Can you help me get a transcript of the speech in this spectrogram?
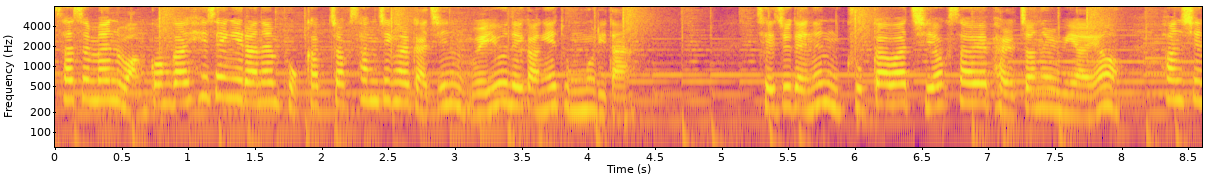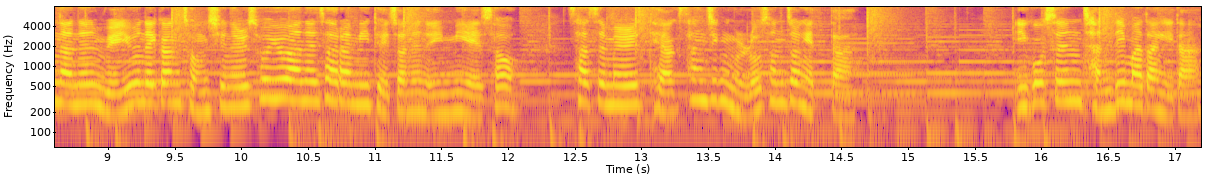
사슴은 왕권과 희생이라는 복합적 상징을 가진 외유내강의 동물이다. 제주대는 국가와 지역사회 발전을 위하여 헌신하는 외유내강 정신을 소유하는 사람이 되자는 의미에서 사슴을 대학 상징물로 선정했다. 이곳은 잔디마당이다.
